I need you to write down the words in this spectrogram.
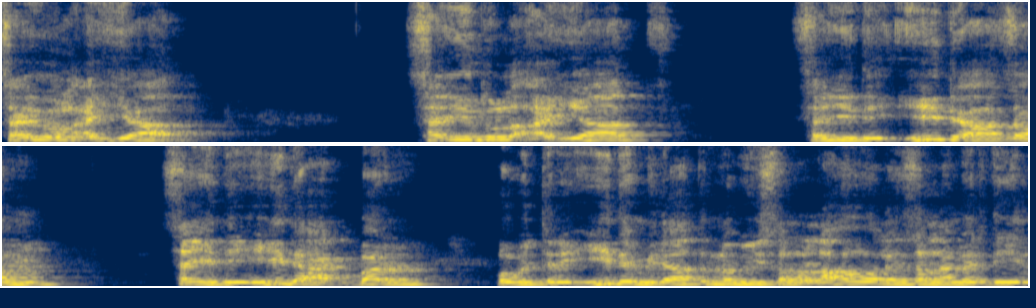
সাইদুল আয়াদ। সঈদুল আয়াদ সঈদ ঈদ আজম সঈদ ঈদ আকবর, পবিত্র ঈদ মিলাদ নবী সাল্লাহ আলাইসাল্লামের দিন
